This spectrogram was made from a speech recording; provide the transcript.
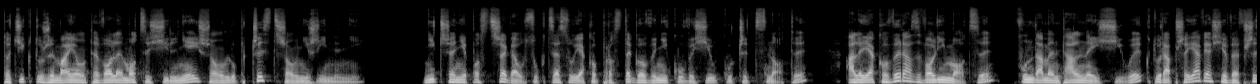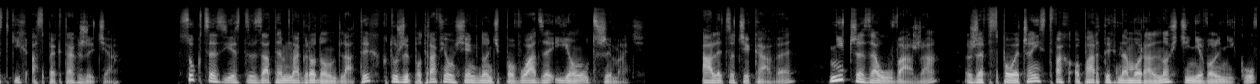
to ci, którzy mają tę wolę mocy silniejszą lub czystszą niż inni? Nietzsche nie postrzegał sukcesu jako prostego wyniku wysiłku czy cnoty, ale jako wyraz woli mocy, fundamentalnej siły, która przejawia się we wszystkich aspektach życia. Sukces jest zatem nagrodą dla tych, którzy potrafią sięgnąć po władzę i ją utrzymać. Ale co ciekawe, Nietzsche zauważa, że w społeczeństwach opartych na moralności niewolników,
